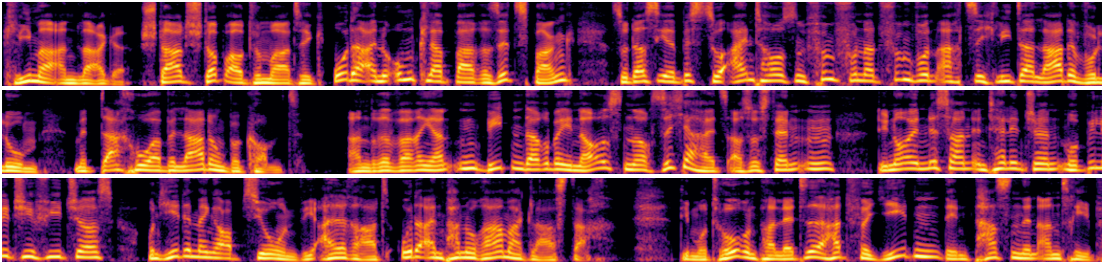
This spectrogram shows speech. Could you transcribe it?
Klimaanlage, Start-Stopp-Automatik oder eine umklappbare Sitzbank, sodass ihr bis zu 1585 Liter Ladevolumen mit dachhoher Beladung bekommt. Andere Varianten bieten darüber hinaus noch Sicherheitsassistenten, die neuen Nissan Intelligent Mobility Features und jede Menge Optionen wie Allrad oder ein Panoramaglasdach. Die Motorenpalette hat für jeden den passenden Antrieb.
